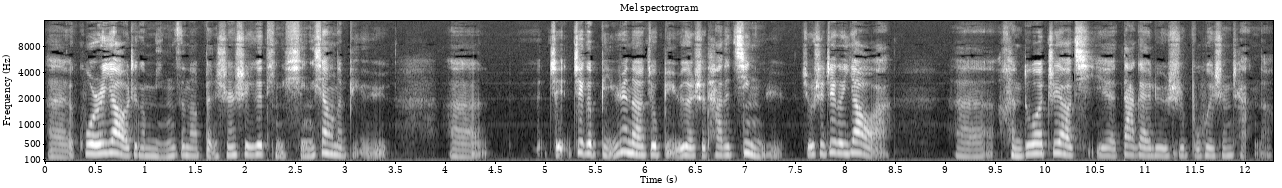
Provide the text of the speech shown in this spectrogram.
呃，孤儿药这个名字呢，本身是一个挺形象的比喻，呃，这这个比喻呢，就比喻的是它的境遇，就是这个药啊，呃，很多制药企业大概率是不会生产的。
